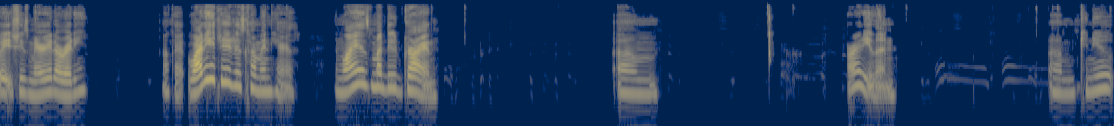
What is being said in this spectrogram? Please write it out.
Wait, she's married already? Okay, why did you just come in here? And why is my dude crying? Um, alrighty then. Um, can you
